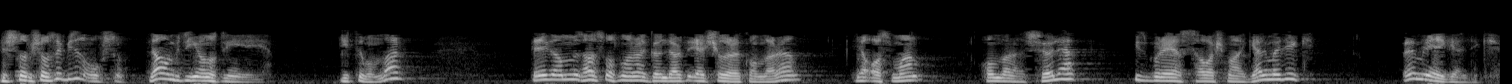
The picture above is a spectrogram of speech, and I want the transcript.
Resulullah bir şey olsa bize de olsun. Yapalım bir dünyanın dünyayı? Gitti bunlar. Peygamberimiz Hazreti Osman'a gönderdi elçi olarak onlara. Ya Osman onlara söyle biz buraya savaşmaya gelmedik. Ömre'ye geldik.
